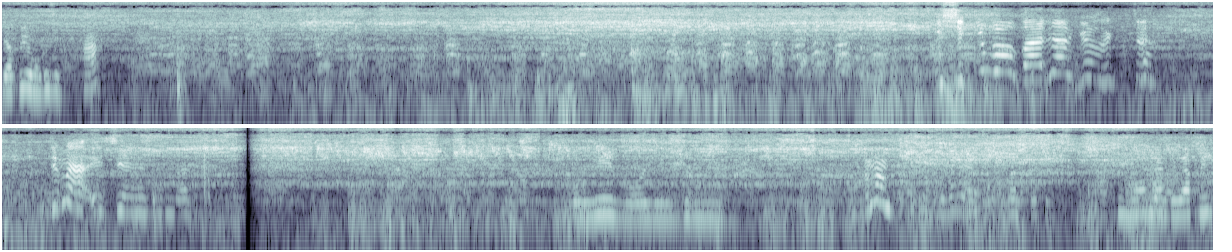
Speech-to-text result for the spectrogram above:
Yapıyorum kızım. Ha? Işık gibi oldu her yer gözüktü. Değil mi içerisinde? Oliv oliv. Anam. Yerlerde yapayım.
